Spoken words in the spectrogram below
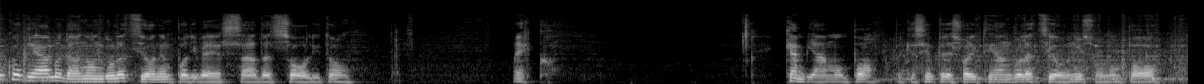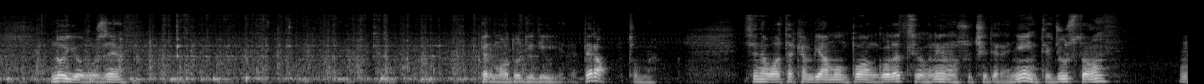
inquadriamo da un'angolazione un po' diversa dal solito. Ecco. Cambiamo un po' perché sempre le solite angolazioni sono un po' noiose. Per modo di dire. Però insomma se una volta cambiamo un po' angolazione non succederà niente giusto? Mm.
